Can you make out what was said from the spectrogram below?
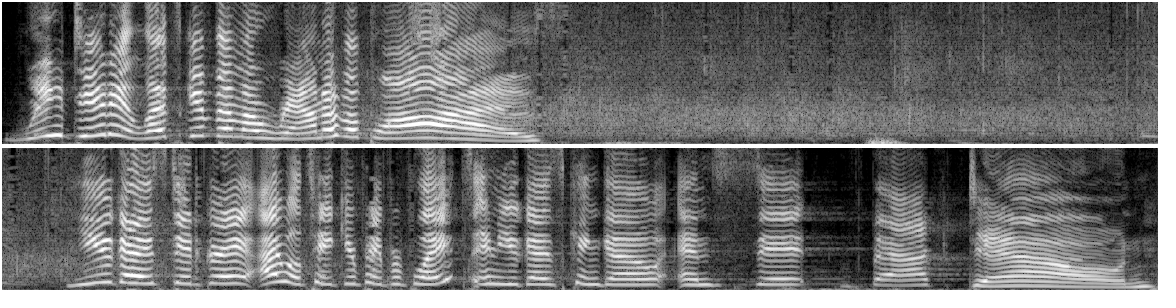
We did it. Let's give them a round of applause. You guys did great. I will take your paper plates and you guys can go and sit back down.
